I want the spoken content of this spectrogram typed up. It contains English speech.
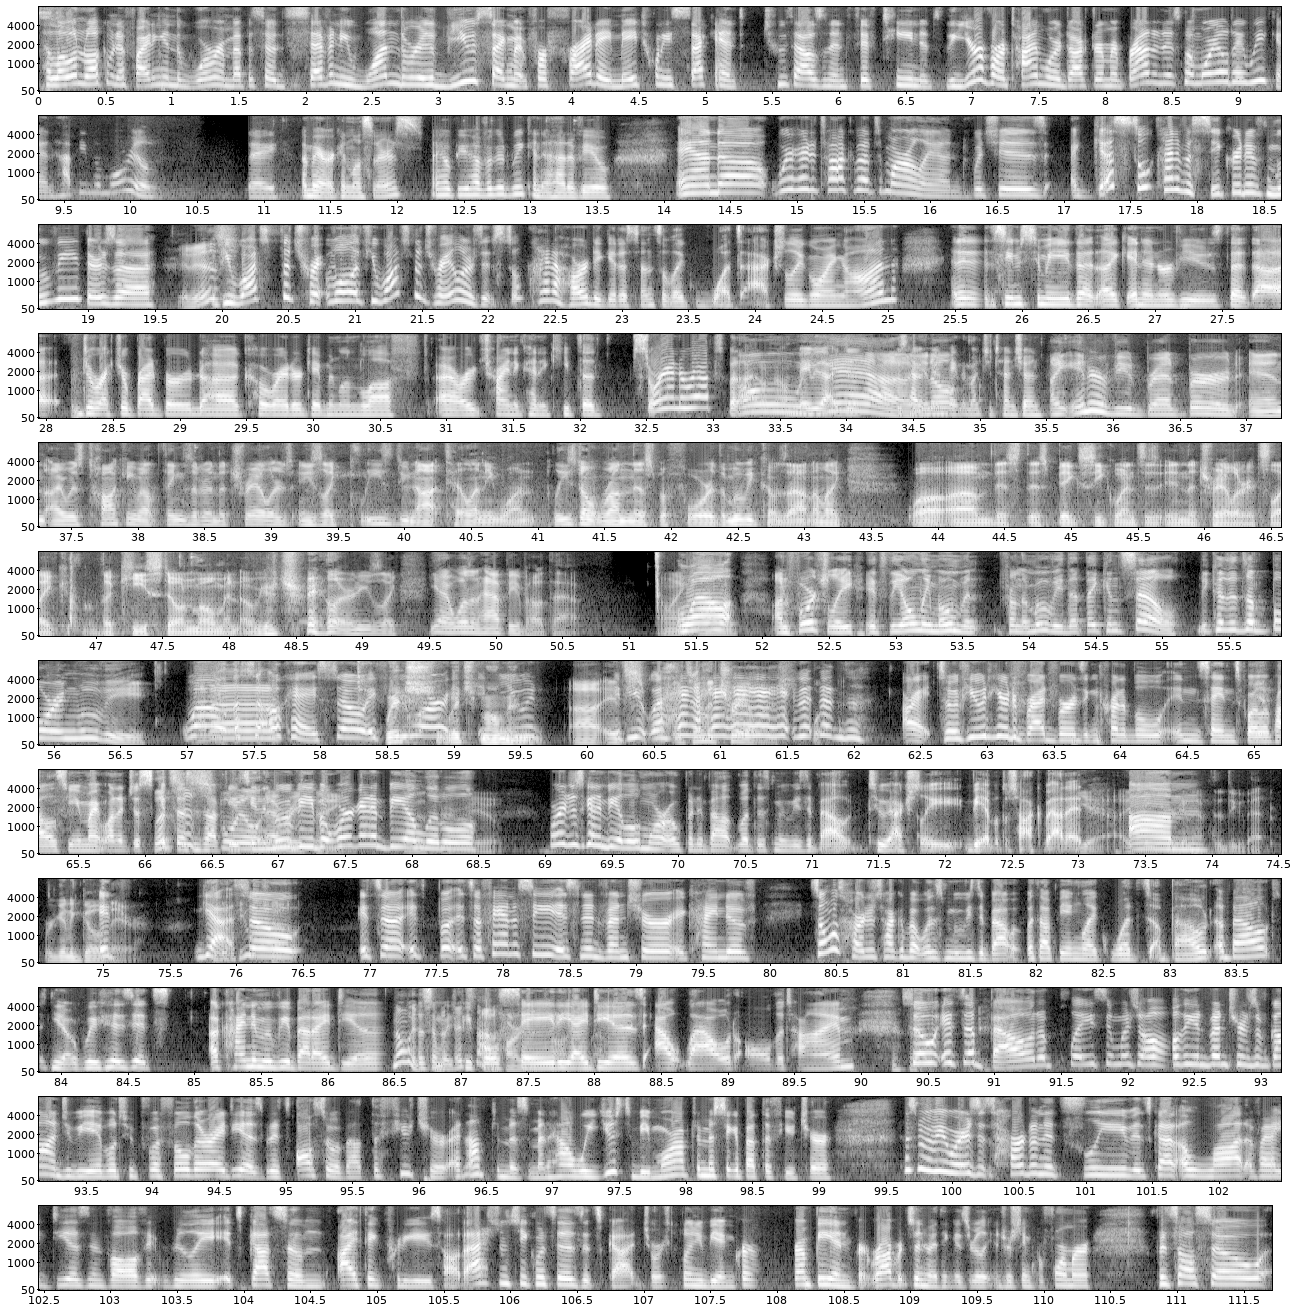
Hello and welcome to Fighting in the War Room, episode 71, the review segment for Friday, May 22nd, 2015. It's the year of our Time Lord, Dr. Emmett Brown, and it's Memorial Day weekend. Happy Memorial American listeners. I hope you have a good weekend ahead of you. And uh, we're here to talk about Tomorrowland, which is, I guess, still kind of a secretive movie. There's a. It is. If you watch the tra- well, if you watch the trailers, it's still kind of hard to get a sense of like what's actually going on. And it seems to me that like in interviews that uh, director Brad Bird, uh, co-writer Damon Lindelof are trying to kind of keep the story under wraps. But I don't know. Oh, Maybe that yeah. just, just haven't You been know, paying that much attention. I interviewed Brad Bird and I was talking about things that are in the trailers, and he's like, "Please do not tell anyone. Please don't run this before the movie comes out." And I'm like, "Well, um, this this big sequence is in the trailer. It's like the keystone moment of your trailer." And he's like, "Yeah, I wasn't happy about that." I'm like, Well- unfortunately, it's the only moment from the movie that they can sell because it's a boring movie. Well, so, okay. So if Which- you are, which if you moment? would- Uh, if it's, you well, it's in on, the hang trailers. hang on, hang on. All right, so if you adhere to Brad Bird's incredible, insane spoiler policy, you might want to just skip Let's this just and talk if you've seen the movie. But we're going to be a little, review. we're just going to be a little more open about what this movie's about to actually be able to talk about it. Yeah, I think Um, we're gonna have to do that. We're gonna go it's- there. yeah so it's a it's but it's a fantasy it's an adventure it kind of it's almost hard to talk about what this movie's about without being like what's about about you know because it's a kind of movie about ideas No, it's in which it's people say the about. ideas out loud all the time. So it's about a place in which all the inventors have gone to be able to fulfill their ideas but it's also about the future and optimism and how we used to be more optimistic about the future. This movie wears its heart on its sleeve. It's got a lot of ideas involved. It really it's got some i think pretty solid action sequences. It's got george clooney being grumpy and britt robertson who i think is a really interesting performer but it's also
